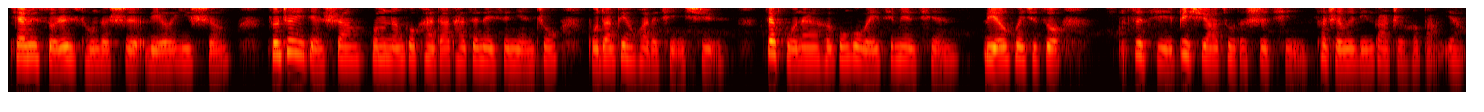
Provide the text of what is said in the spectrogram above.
加缪所认同的是里厄医生。从这一点上，我们能够看到他在那些年中不断变化的情绪。在苦难和公共危机面前，里厄会去做自己必须要做的事情。他成为领导者和榜样，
